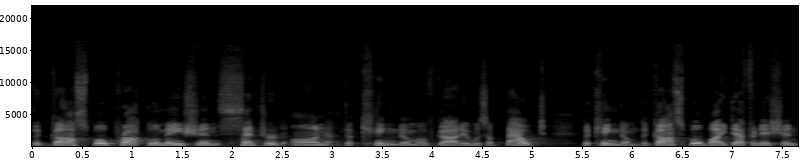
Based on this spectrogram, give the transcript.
The gospel proclamation centered on the kingdom of God. It was about the kingdom. The gospel, by definition,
